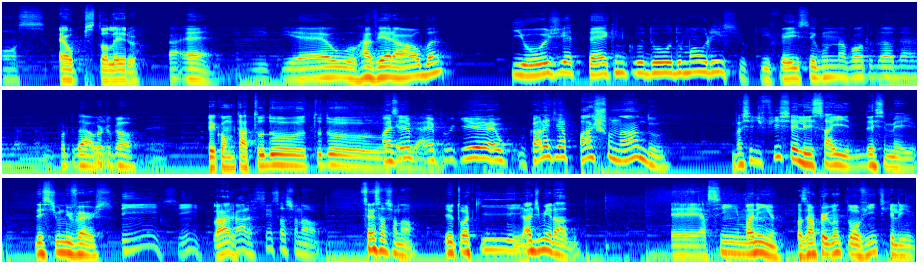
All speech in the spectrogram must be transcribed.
Nossa. É o pistoleiro. É. E que é o Javier Alba, que hoje é técnico do, do Maurício, que fez segundo na volta da, da- da- da Portugal. Portugal. Vê como tá tudo. tudo... Mas é, ligado. é porque é o, o cara que é apaixonado. Vai ser difícil ele sair desse meio, desse universo. Sim, sim, claro. Cara, sensacional. Sensacional. Eu tô aqui admirado. É, assim, Maninho, fazer uma pergunta do ouvinte que ele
